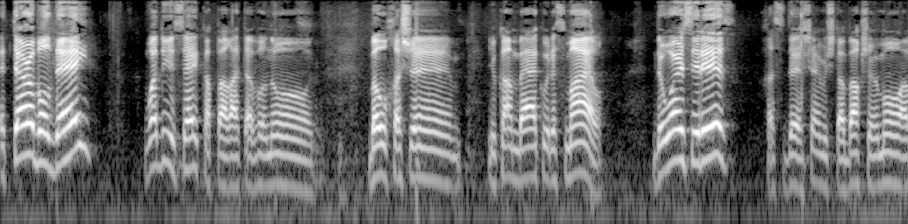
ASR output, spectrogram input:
a terrible day. What do you say? Kaparat avonot. Baruch Hashem. You come back with a smile. The worse it is, חסדי השם, השתבח שמו,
